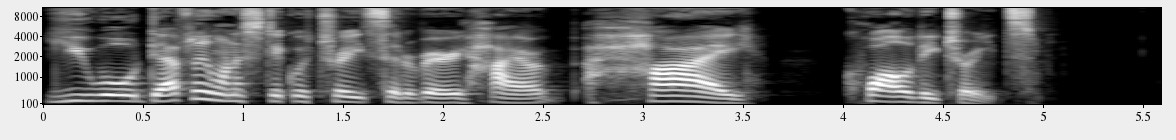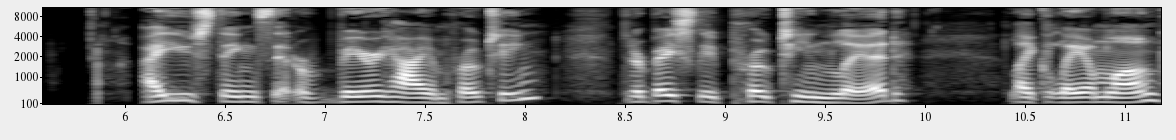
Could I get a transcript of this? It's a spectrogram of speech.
you will definitely want to stick with treats that are very high, high quality treats. I use things that are very high in protein, that are basically protein led, like lamb lung,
